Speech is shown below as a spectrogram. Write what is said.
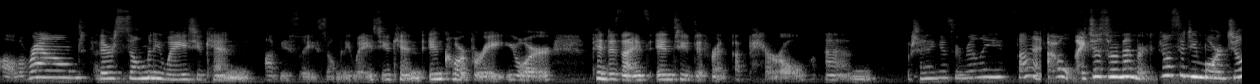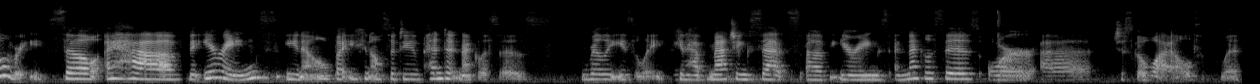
all around. There's so many ways you can, obviously so many ways you can incorporate your pin designs into different apparel. Um, which I think is really fun. Oh, I just remembered. You can also do more jewelry. So I have the earrings, you know, but you can also do pendant necklaces really easily. You can have matching sets of earrings and necklaces or uh, just go wild with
